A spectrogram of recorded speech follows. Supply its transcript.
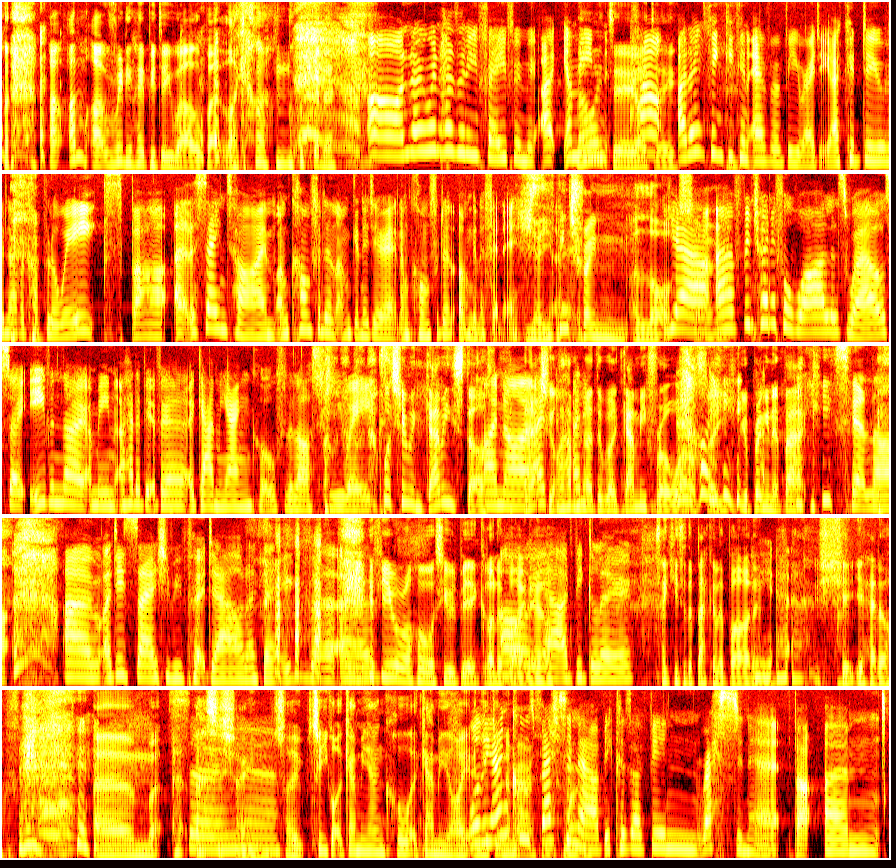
I, I'm, I really hope you do well, but like I'm not gonna. Oh, no one has any faith in me. I, I No, I mean, do, I do. don't think you can ever be ready. I could do with another couple of weeks, but at the same time, I'm confident I'm going to do it, and I'm confident I'm going to finish. Yeah, you've been training a lot. Yeah, so. I've been training for a while as well. So even though, I mean, I had a bit of a, a gammy ankle for the last few weeks. What's you and gammy stuff? I know, And actually, I, I haven't did- heard the word gammy for a while, so you're bringing it back. you it a lot. Um, I did say I should be put down, I think. But um, if you were a horse, you would be a goner oh, by now. yeah, I'd be glue. Take you to the back of the barn and Yeah. shoot your head off. um, that's a shame. yeah. So, so you got a gammy ankle, a gammy eye, Well, and the you're doing a ankle's better tomorrow. now because I've been resting it. But um,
